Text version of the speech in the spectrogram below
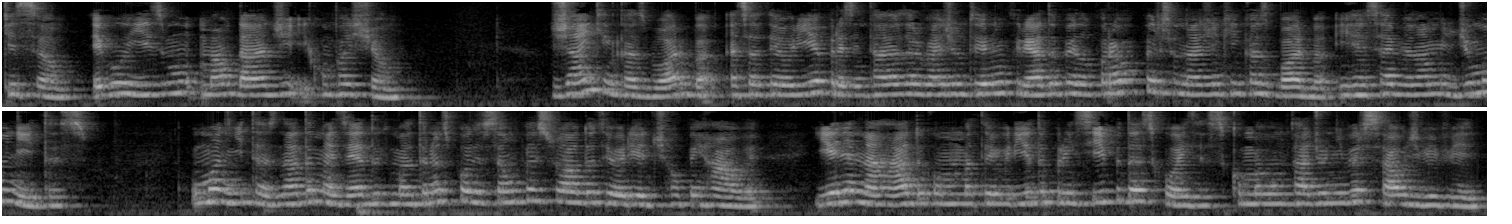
que são egoísmo, maldade e compaixão. Já em Quincas Borba, essa teoria é apresentada através de um termo criado pelo próprio personagem Quincas Borba e recebe o nome de Humanitas. Humanitas nada mais é do que uma transposição pessoal da teoria de Schopenhauer, e ele é narrado como uma teoria do princípio das coisas, como a vontade universal de viver.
